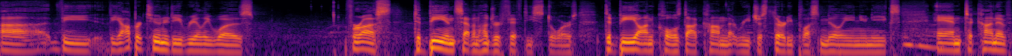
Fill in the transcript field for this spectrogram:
uh, the the opportunity really was for us to be in 750 stores, to be on Kohls.com that reaches 30 plus million uniques, mm-hmm. and to kind of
